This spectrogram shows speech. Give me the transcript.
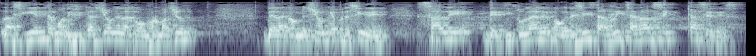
la, siguiente modificación en la conformación de la convención que preside. Sale de titular el congresista Richard Arce Cáceres.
